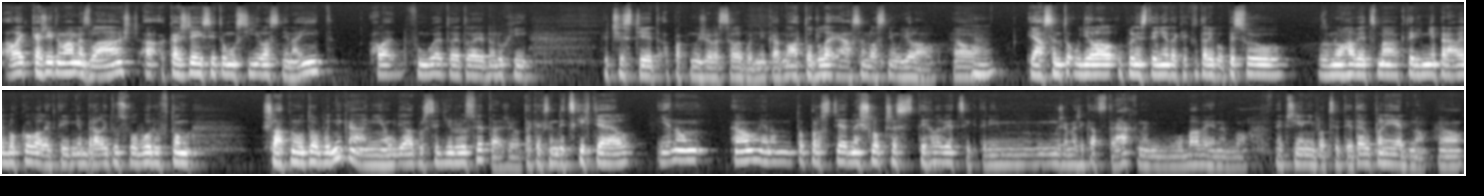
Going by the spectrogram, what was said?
ale každý to máme zvlášť a každý si to musí vlastně najít, ale funguje to, je to jednoduchý vyčistit a pak může veselé podnikat. No a tohle já jsem vlastně udělal. Jo? Hmm. Já jsem to udělal úplně stejně tak, jak to tady popisuju, s mnoha věcma, které mě právě blokovaly, které mě brali tu svobodu v tom šlapnout toho podnikání a udělat prostě díru do světa. Že jo? Tak, jak jsem vždycky chtěl, jenom, jo, jenom to prostě nešlo přes tyhle věci, které můžeme říkat strach nebo obavy nebo nepříjemné pocity. To je úplně jedno. Jo?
